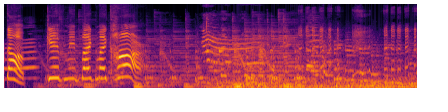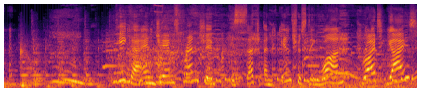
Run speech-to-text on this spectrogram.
Stop! Give me back my car. Pica and James' friendship is such an interesting one, right, guys?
